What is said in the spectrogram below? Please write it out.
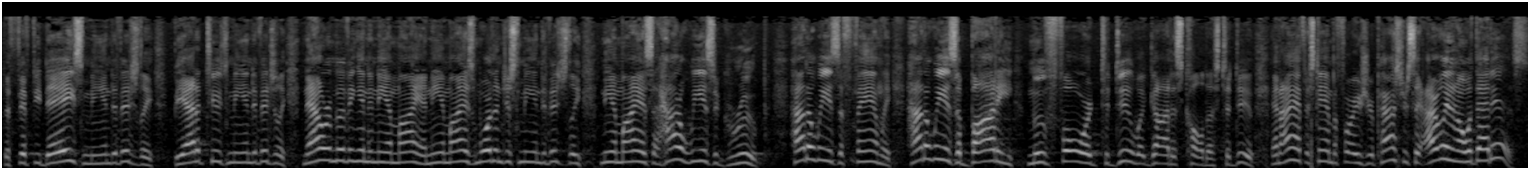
The 50 days, me individually. Beatitudes, me individually. Now we're moving into Nehemiah. Nehemiah is more than just me individually. Nehemiah is how do we as a group, how do we as a family, how do we as a body move forward to do what God has called us to do? And I have to stand before you as your pastor and say, I really don't know what that is.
